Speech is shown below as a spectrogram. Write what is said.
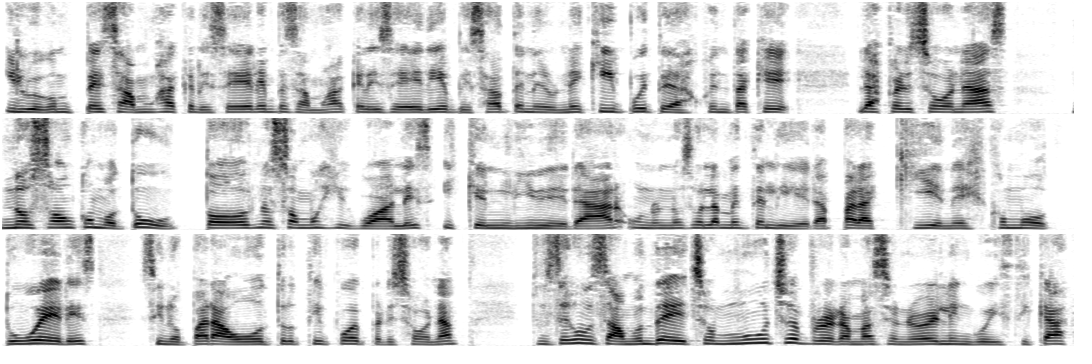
Y luego empezamos a crecer, empezamos a crecer y empiezas a tener un equipo y te das cuenta que las personas no son como tú, todos no somos iguales y que liderar, uno no solamente lidera para quien es como tú eres, sino para otro tipo de persona. Entonces usamos de hecho mucho de programación neurolingüística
